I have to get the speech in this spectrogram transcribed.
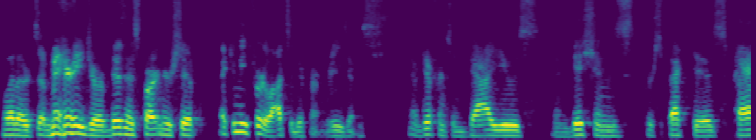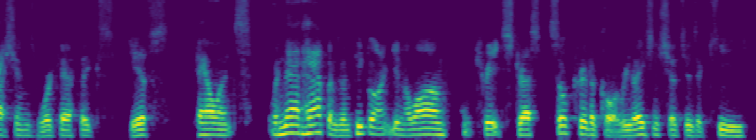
Whether it's a marriage or a business partnership, that can be for lots of different reasons. You know, difference in values, ambitions, perspectives, passions, work ethics, gifts, talents. When that happens, when people aren't getting along, it creates stress. So critical. Relationships is a key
